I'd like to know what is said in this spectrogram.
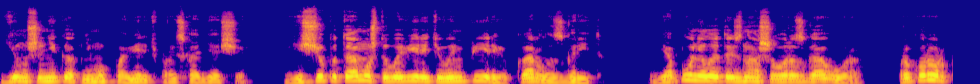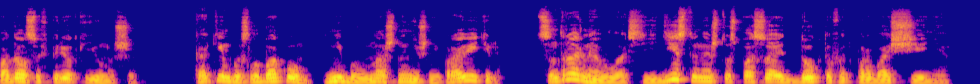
Юноша никак не мог поверить в происходящее. Еще потому, что вы верите в империю, Карлос Грит. Я понял это из нашего разговора. Прокурор подался вперед к юноше. Каким бы слабаком ни был наш нынешний правитель, центральная власть – единственное, что спасает доктов от порабощения.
